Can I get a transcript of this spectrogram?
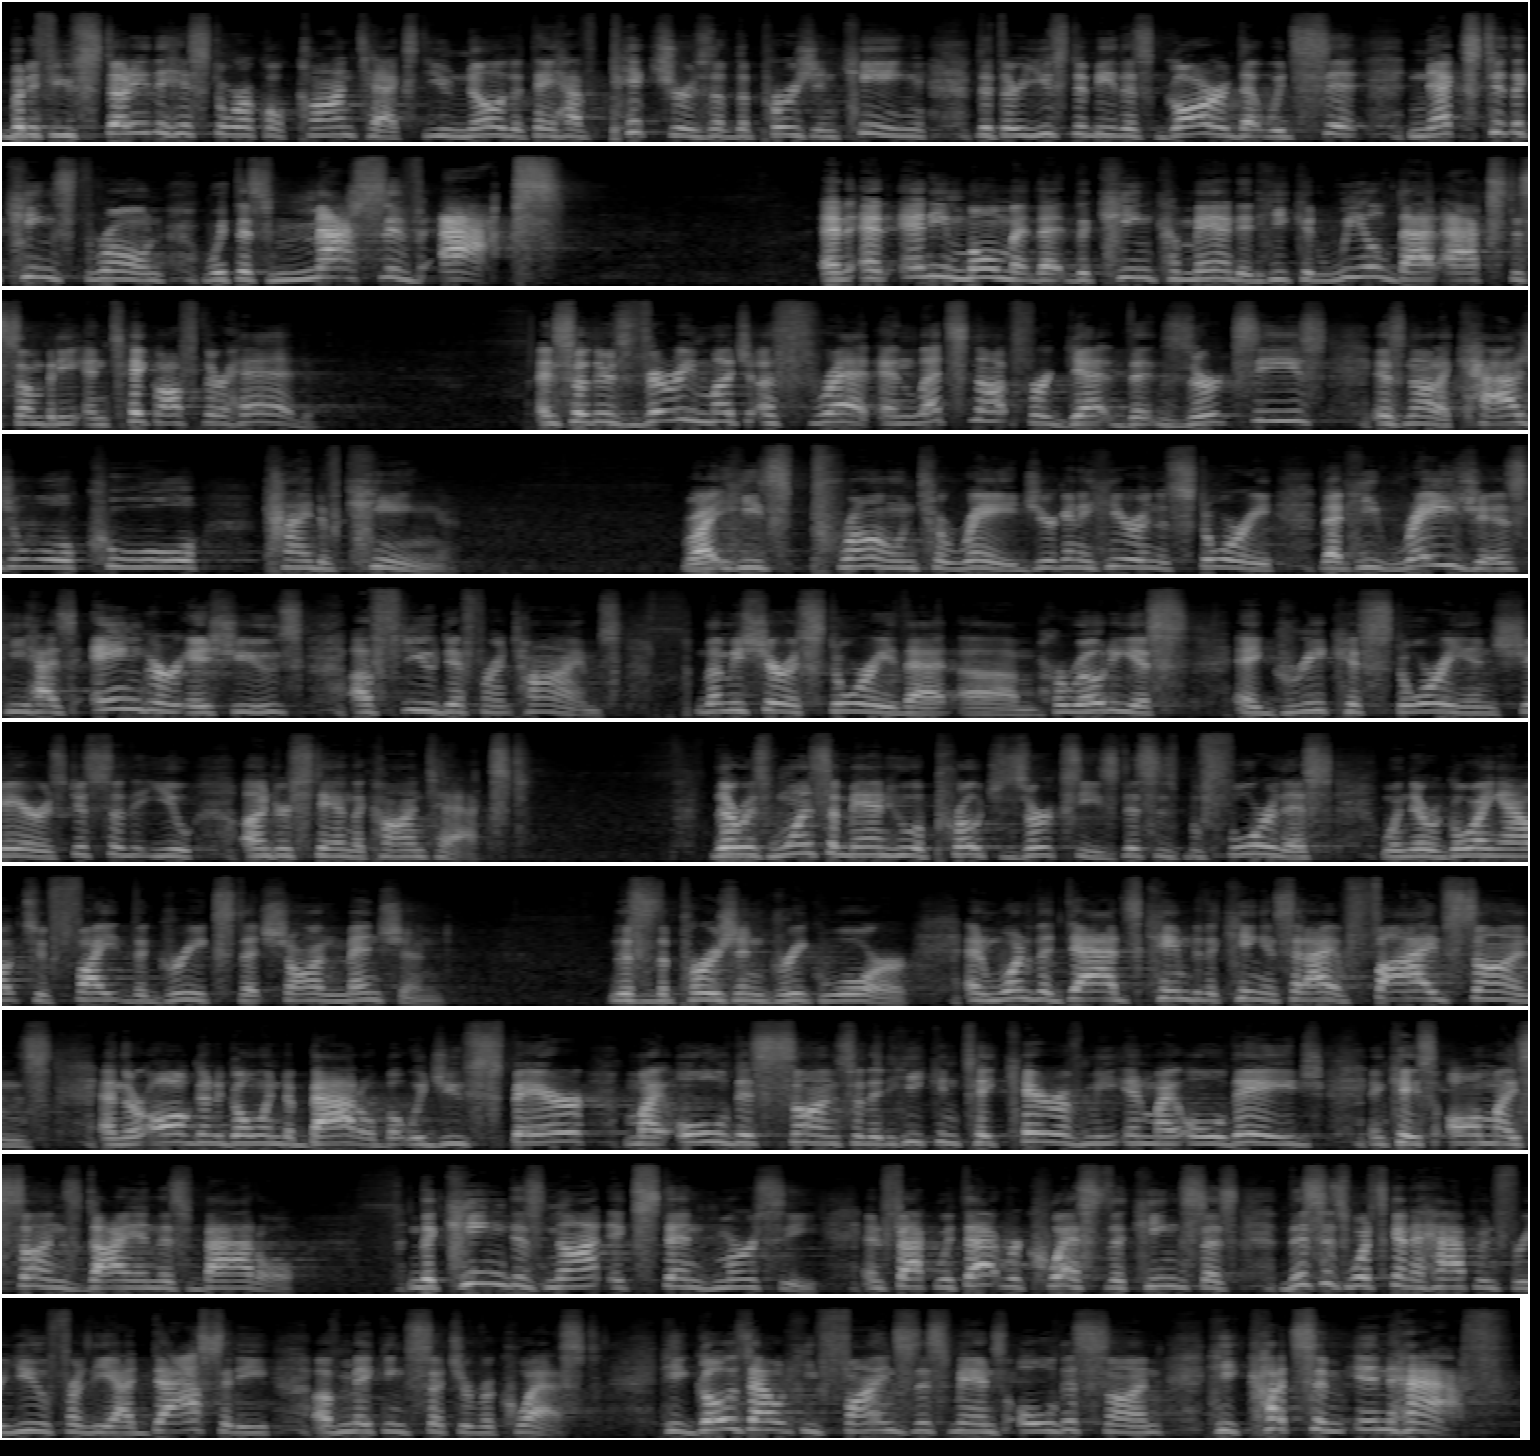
But if you study the historical context, you know that they have pictures of the Persian king, that there used to be this guard that would sit next to the king's throne with this massive axe. And at any moment that the king commanded, he could wield that axe to somebody and take off their head. And so there's very much a threat. And let's not forget that Xerxes is not a casual, cool kind of king. Right? He's prone to rage. You're going to hear in the story that he rages, he has anger issues a few different times. Let me share a story that um, Herodotus, a Greek historian, shares just so that you understand the context. There was once a man who approached Xerxes. This is before this, when they were going out to fight the Greeks that Sean mentioned. This is the Persian Greek War. And one of the dads came to the king and said, I have five sons, and they're all going to go into battle, but would you spare my oldest son so that he can take care of me in my old age in case all my sons die in this battle? The king does not extend mercy. In fact, with that request, the king says, This is what's going to happen for you for the audacity of making such a request. He goes out, he finds this man's oldest son, he cuts him in half.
